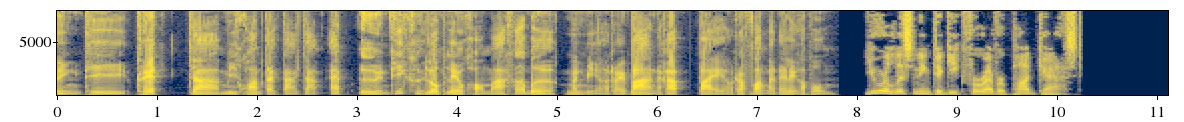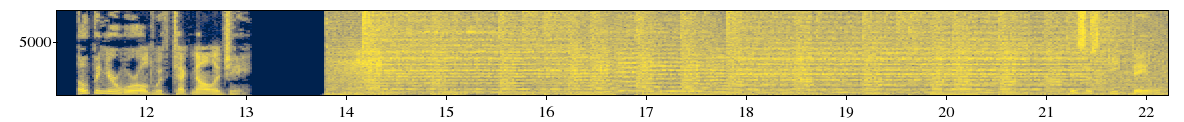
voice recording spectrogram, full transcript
สิ่งที่ Threads จะมีความแตกต่างจากแอปอื่นที่เคยล้มเหลวของมาร์คซักเคอร์เบิร์กมันมีอะไรบ้างนะครับ ไปรับฟังกันได้เลยครับผม You are listening to Geek Forever podcast. Open your world with technology. This is Geek Daily.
